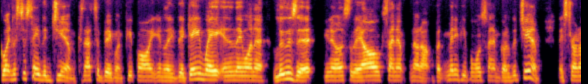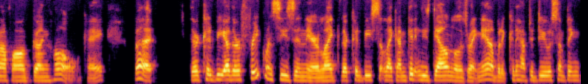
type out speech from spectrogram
going let's just say the gym because that's a big one. People you know they, they gain weight and then they want to lose it you know so they all sign up not all but many people will sign up go to the gym. They start off all gung-ho okay? But there could be other frequencies in there like there could be some like i'm getting these downloads right now but it could have to do with something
